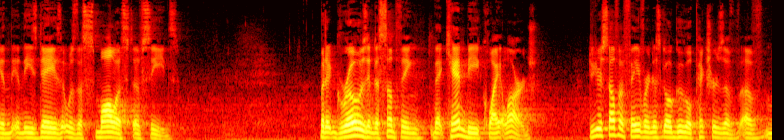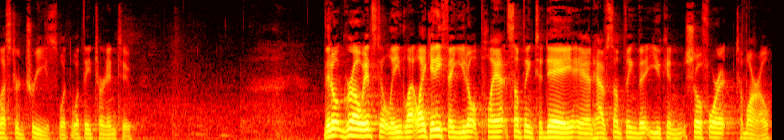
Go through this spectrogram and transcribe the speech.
in, in these days, it was the smallest of seeds. But it grows into something that can be quite large. Do yourself a favor and just go Google pictures of, of mustard trees, what, what they turn into. They don't grow instantly. Like anything, you don't plant something today and have something that you can show for it tomorrow,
